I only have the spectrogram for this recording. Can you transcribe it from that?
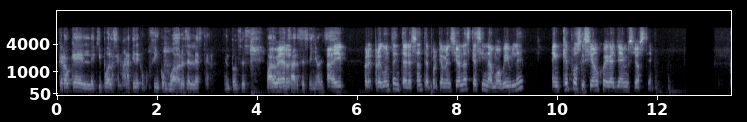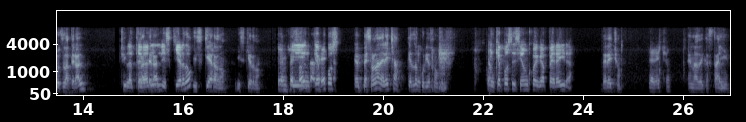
creo que el equipo de la semana tiene como cinco jugadores del Leicester, entonces para pensarse señores. Hay pregunta interesante porque mencionas que es inamovible, ¿en qué posición juega James Justin? Pues lateral. lateral, izquierdo. Izquierdo, izquierdo. Empezó en, la derecha. Empezó en la derecha, que es lo curioso. ¿En qué posición juega Pereira? Derecho. Derecho. En la de Castañe.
